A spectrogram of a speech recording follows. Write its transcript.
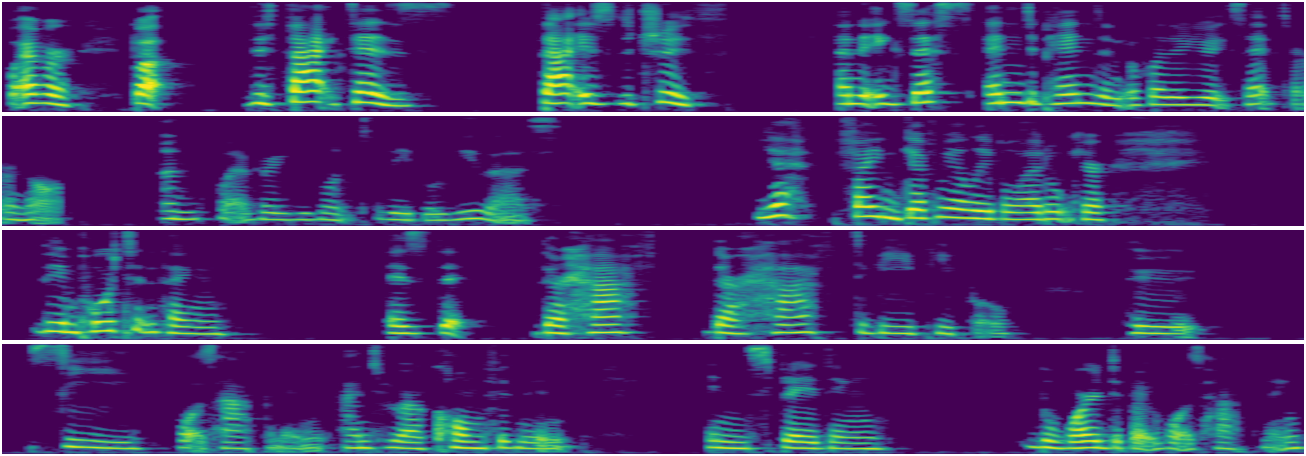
whatever. But the fact is, that is the truth. And it exists independent of whether you accept it or not. And whatever you want to label you as. Yeah, fine, give me a label, I don't care. The important thing is that there have there have to be people who see what's happening and who are confident in spreading the word about what's happening.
